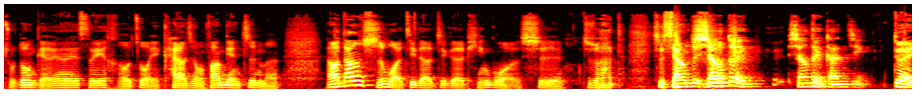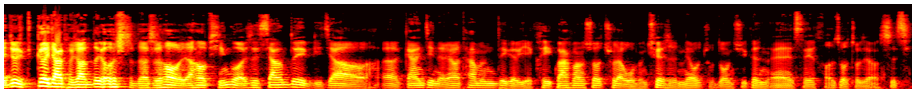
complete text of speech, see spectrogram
主动给 NSA 合作，也开了这种方便之门。然后当时我记得这个苹果是就说 是相对相对相对干净。对，就是各家头上都有屎的时候，然后苹果是相对比较呃干净的，然后他们这个也可以官方说出来，我们确实没有主动去跟 NSA 合作做这种事情。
